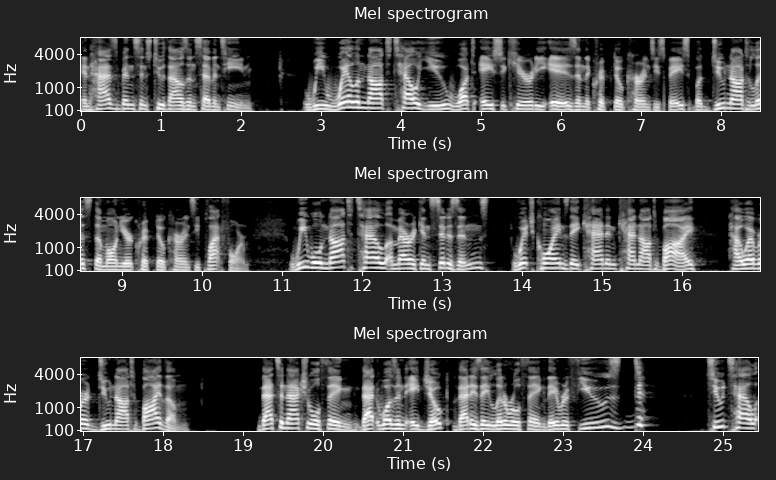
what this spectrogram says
and has been since 2017. We will not tell you what a security is in the cryptocurrency space, but do not list them on your cryptocurrency platform. We will not tell American citizens which coins they can and cannot buy, however, do not buy them. That's an actual thing. That wasn't a joke. That is a literal thing. They refused to tell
